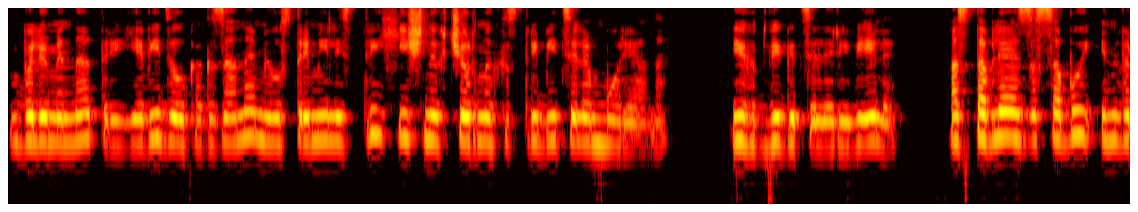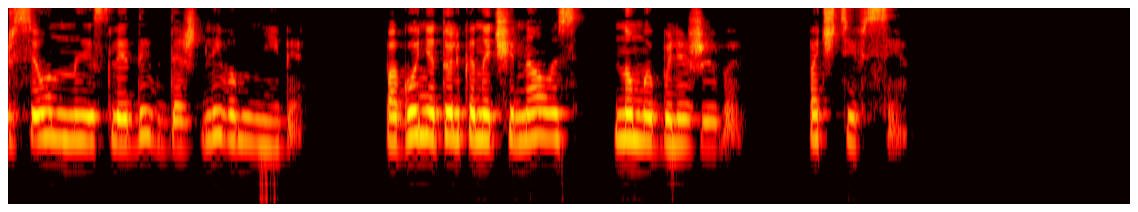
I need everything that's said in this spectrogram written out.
В иллюминаторе я видел, как за нами устремились три хищных черных истребителя Мориана. Их двигатели ревели, оставляя за собой инверсионные следы в дождливом небе. Погоня только начиналась, но мы были живы. Почти все.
